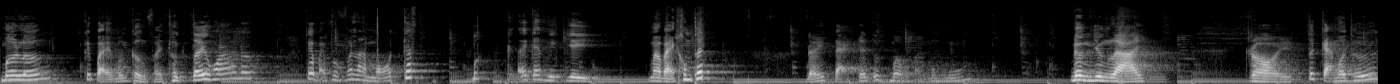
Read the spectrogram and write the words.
mơ lớn, các bạn vẫn cần phải thực tế hóa nó. Các bạn vẫn phải làm mọi cách, bất kể cái việc gì mà bạn không thích, để đạt đến ước mơ mà bạn mong muốn. Đừng dừng lại rồi, tất cả mọi thứ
